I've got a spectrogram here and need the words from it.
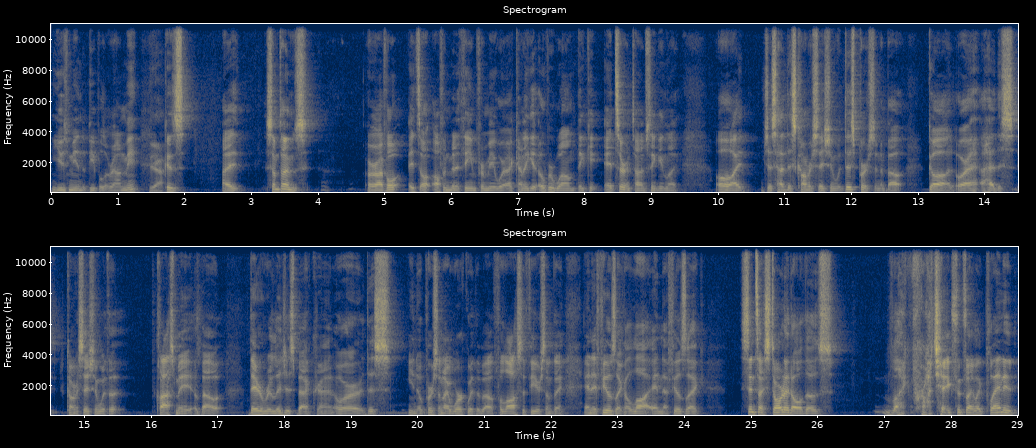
use me and the people around me. Yeah. Because I sometimes, or I've it's often been a theme for me where I kind of get overwhelmed thinking at certain times thinking like, oh, I just had this conversation with this person about God, or I, I had this conversation with a classmate about their religious background, or this you know person I work with about philosophy or something, and it feels like a lot, and it feels like since I started all those like projects, since I like planted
